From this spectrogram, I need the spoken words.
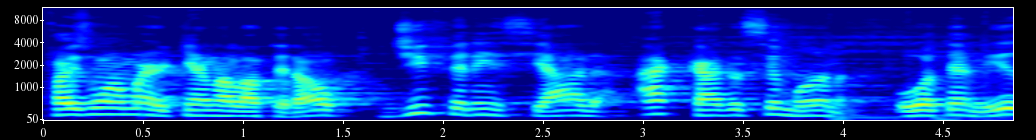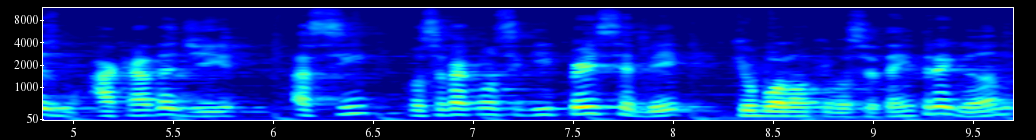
faz uma marquinha na lateral diferenciada a cada semana ou até mesmo a cada dia. Assim, você vai conseguir perceber que o bolão que você está entregando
